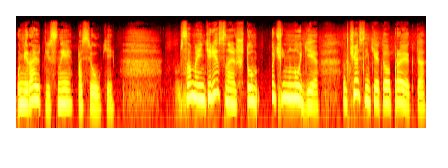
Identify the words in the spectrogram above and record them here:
умирают лесные поселки. Самое интересное, что очень многие участники этого проекта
